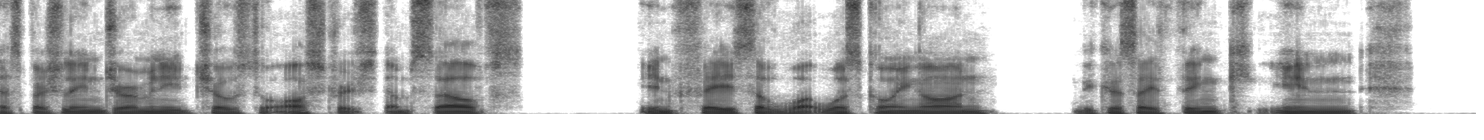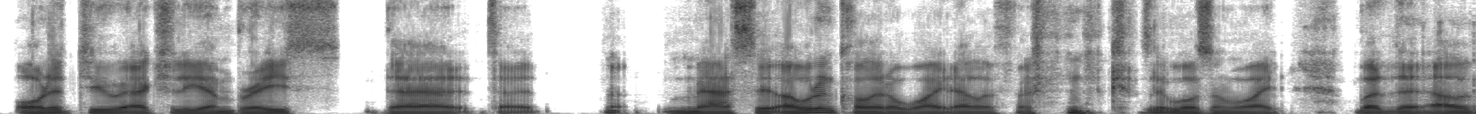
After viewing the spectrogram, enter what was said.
especially in Germany, chose to ostrich themselves in face of what was going on. Because I think in order to actually embrace that that massive, I wouldn't call it a white elephant because it wasn't white, but the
